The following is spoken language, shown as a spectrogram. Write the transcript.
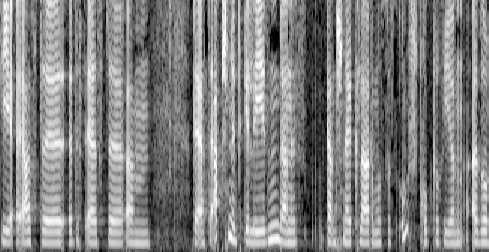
die erste, das erste, ähm, der erste Abschnitt gelesen, dann ist ganz schnell klar, du musst es umstrukturieren. Also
